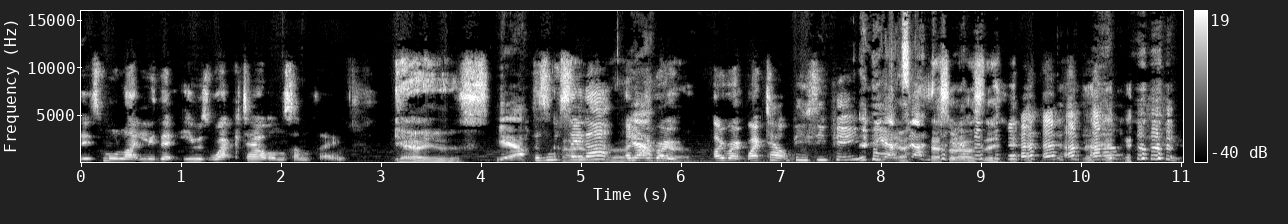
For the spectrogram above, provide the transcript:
"It's more likely that he was whacked out on something"? Yeah, it was. Yeah. Doesn't it say that? of, uh, And Yeah. I wrote, I wrote whacked out on PCP. Yeah, Yeah, that's what I was thinking.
